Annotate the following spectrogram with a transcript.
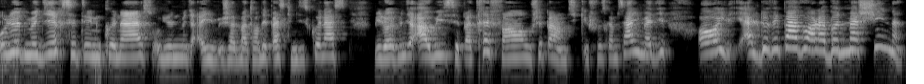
Au lieu de me dire c'était une connasse, au lieu de me dire, je ne m'attendais pas à ce qu'il me dise connasse, mais il aurait pu me dire ah oui, c'est pas très fin, ou je sais pas, un petit quelque chose comme ça. Il m'a dit oh, il, elle devait pas avoir la bonne machine.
